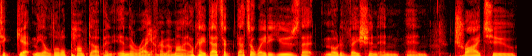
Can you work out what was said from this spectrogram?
to get me a little pumped up and in the right Yeah. frame of mind. Okay, that's a that's a way to use that motivation and and try to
